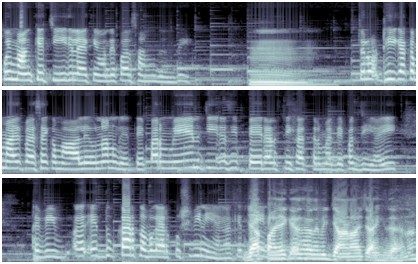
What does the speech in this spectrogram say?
ਕੋਈ ਮੰਗ ਕੇ ਚੀਜ਼ ਲੈ ਕੇ ਆਉਂਦੇ ਪਰ ਸਾਨੂੰ ਦਿੰਦੇ? ਹੂੰ। ਚਲੋ ਠੀਕ ਹੈ ਕਮਾਏ ਪੈਸੇ ਕਮਾ ਲਏ ਉਹਨਾਂ ਨੂੰ ਦਿੱਤੇ। ਪਰ ਮੇਨ ਚੀਜ਼ ਅਸੀਂ ਪੇਰੈਂਟਸ ਦੀ ਖਾਤਰ ਮੈਂ ਤੇ ਭੱਜੀ ਆਈ ਤੇ ਵੀ ਇਹ ਘਰ ਤੋਂ ਬਗੈਰ ਕੁਝ ਵੀ ਨਹੀਂ ਹੈਗਾ ਕਿਤੇ ਜਾਂ ਆਪਾਂ ਇਹ ਕਹਿ ਸਕਦੇ ਵੀ ਜਾਣਾ ਚਾਹੀਦਾ ਹੈ ਨਾ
